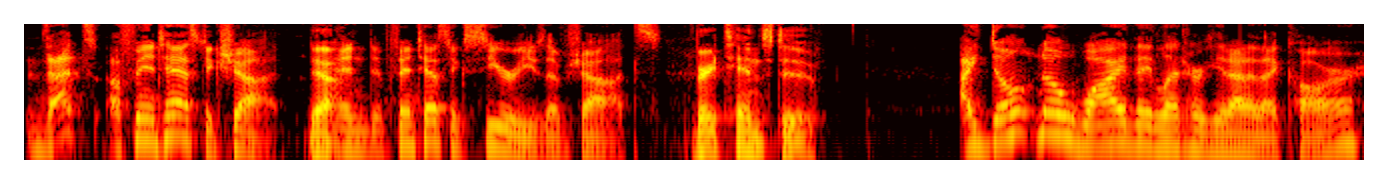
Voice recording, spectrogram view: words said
that's a fantastic shot. Yeah. and a fantastic series of shots. Very tense too. I don't know why they let her get out of that car.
